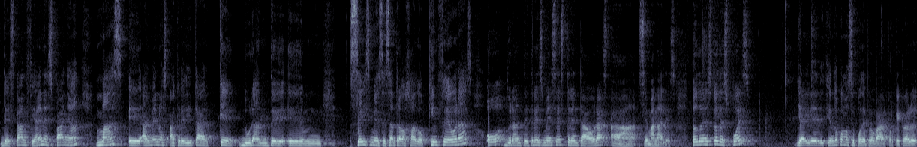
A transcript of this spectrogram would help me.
de estancia en España más eh, al menos acreditar que durante em, seis meses han trabajado 15 horas o durante tres meses 30 horas ah, semanales. Todo esto después ya iré diciendo cómo se puede probar, porque claro,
